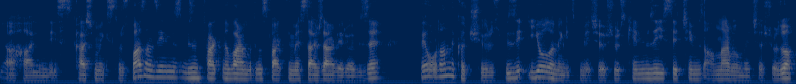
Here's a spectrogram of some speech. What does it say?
ya halindeyiz. Kaçmak istiyoruz. Bazen zihnimiz bizim farkına varmadığımız farklı mesajlar veriyor bize. Ve oradan da kaçıyoruz. Bize iyi olana gitmeye çalışıyoruz. Kendimize iyi hissedeceğimiz anlar bulmaya çalışıyoruz. O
